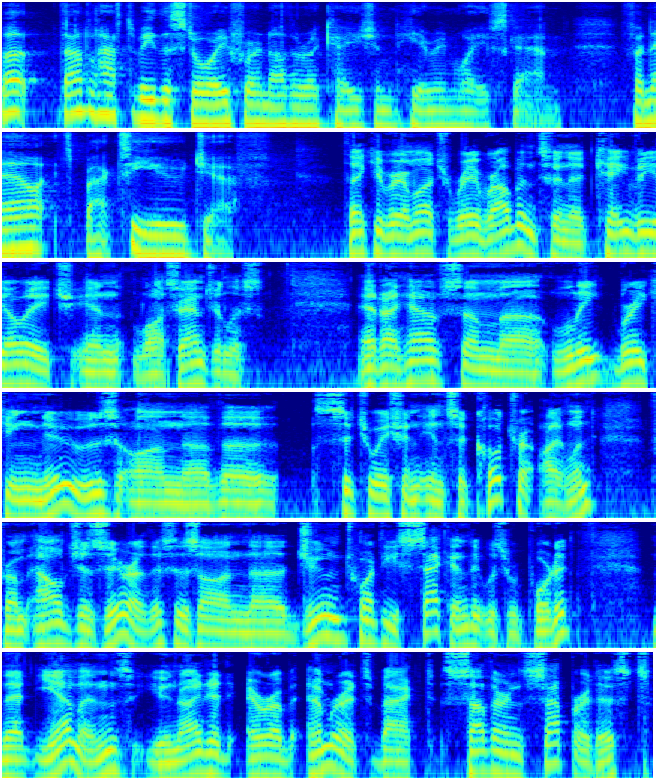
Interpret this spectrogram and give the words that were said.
But that'll have to be the story for another occasion here in Wavescan. For now, it's back to you, Jeff. Thank you very much, Ray Robinson at KVOH in Los Angeles. And I have some uh, late breaking news on uh, the situation in Socotra Island from Al Jazeera. This is on uh, June 22nd. It was reported that Yemen's United Arab Emirates backed southern separatists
